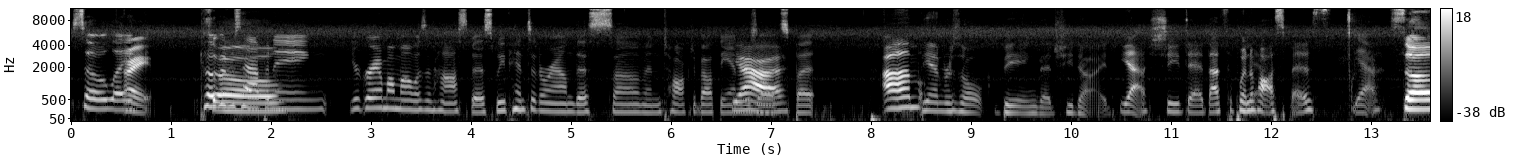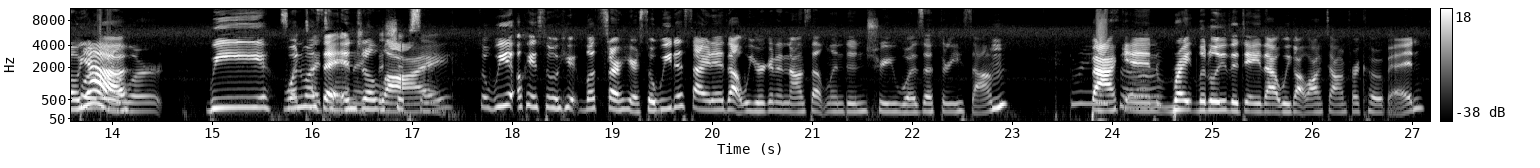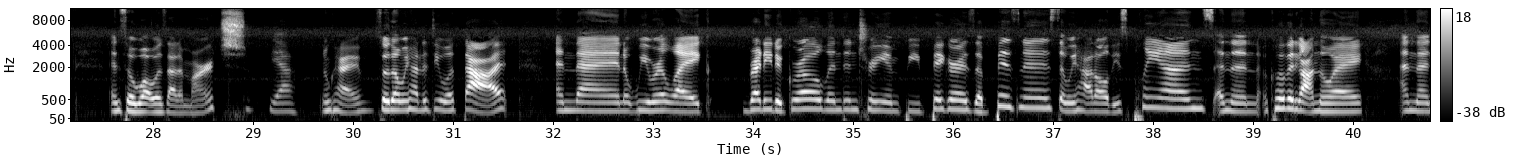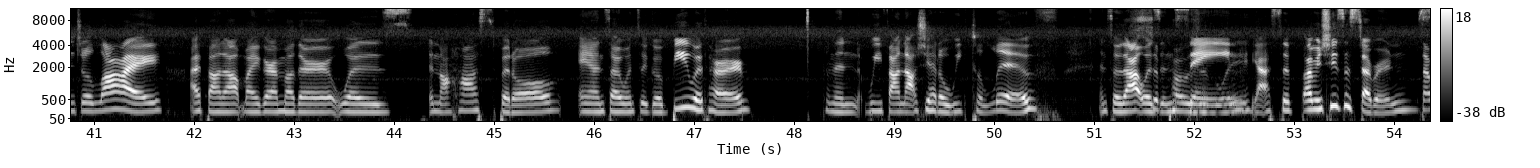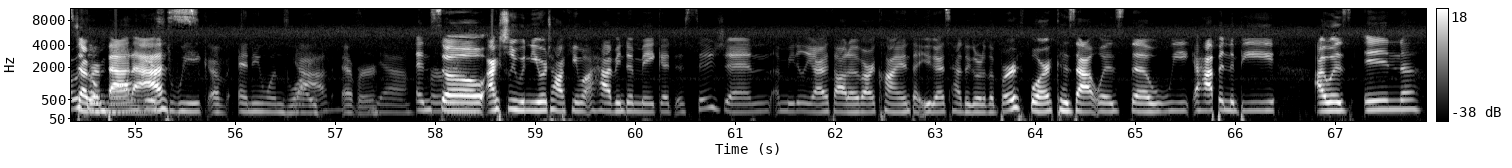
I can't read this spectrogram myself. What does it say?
So, like, all right. COVID was happening. Your grandmama was in hospice. We've hinted around this some and talked about the end Yeah. results, but Um, The end result being that she died. yeah, she did. That's the point of hospice. yeah, So Spoiler yeah, alert. we It's when like was it in Titanic, the ship July? So we okay. So here, let's start here. So we decided that we were gonna announce that Linden Tree was a threesome. back in right literally the day that we got locked down for COVID. And so what was that in March? yeah. Okay. So then we had to deal with that. And then we were like ready to grow Linden Tree and be bigger as a business. And we had all these plans. And then COVID got in the way. And then July, I found out my grandmother was in the hospital. And so I went to go be with her. And then we found out she had a week to live. And so that was Supposedly. insane. Yeah. So, I mean, she's a stubborn, That was stubborn the badass. week of anyone's Yeah. life ever. Yeah. And so, real. actually, when you were talking about having to make a decision, immediately I thought of our client that you guys had to go to the birth for because that was the week. It happened to be, I was in,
